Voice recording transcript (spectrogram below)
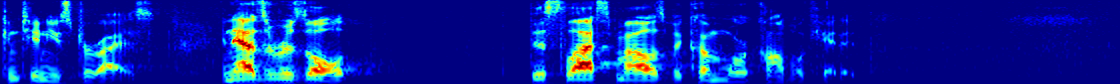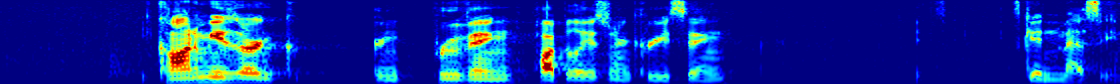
continues to rise. And as a result, this last mile has become more complicated. Economies are inc- improving, are increasing, it's, it's getting messy.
